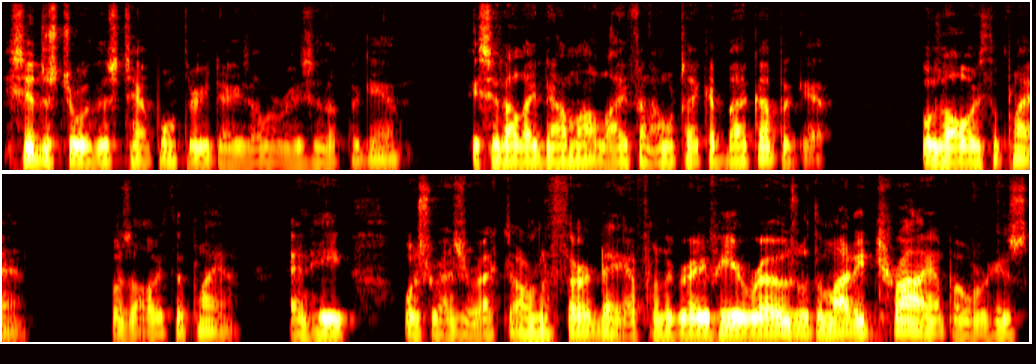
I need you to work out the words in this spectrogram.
He said, Destroy this temple in three days, I will raise it up again. He said, I lay down my life and I will take it back up again. It was always the plan. It was always the plan and he was resurrected on the third day. Up from the grave, he arose with a mighty triumph over his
